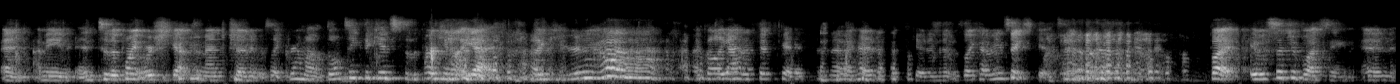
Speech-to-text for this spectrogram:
And I mean, and to the point where she got dementia, and it was like, Grandma, don't take the kids to the parking lot yet. Like you're gonna. Ah. I felt like I had a fifth kid, and then I had a fifth kid, and it was like having six kids. but it was such a blessing, and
